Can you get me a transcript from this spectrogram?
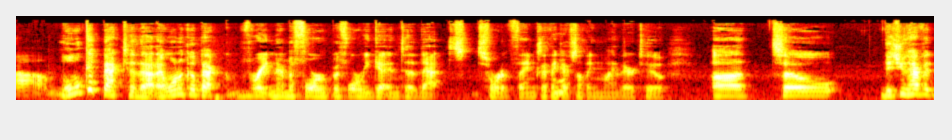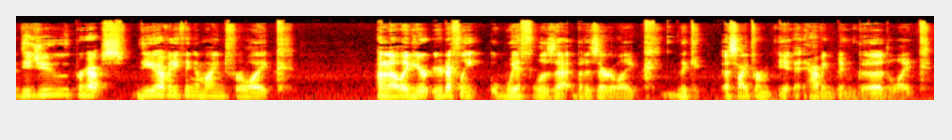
um, Well, we'll get back to that. I want to go back right now before before we get into that sort of thing. 'cause I think I have something in mind there too. Uh, so did you have it? Did you perhaps do you have anything in mind for like? I don't know. Like you're you're definitely with Lizette, but is there like like aside from it having been good, like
